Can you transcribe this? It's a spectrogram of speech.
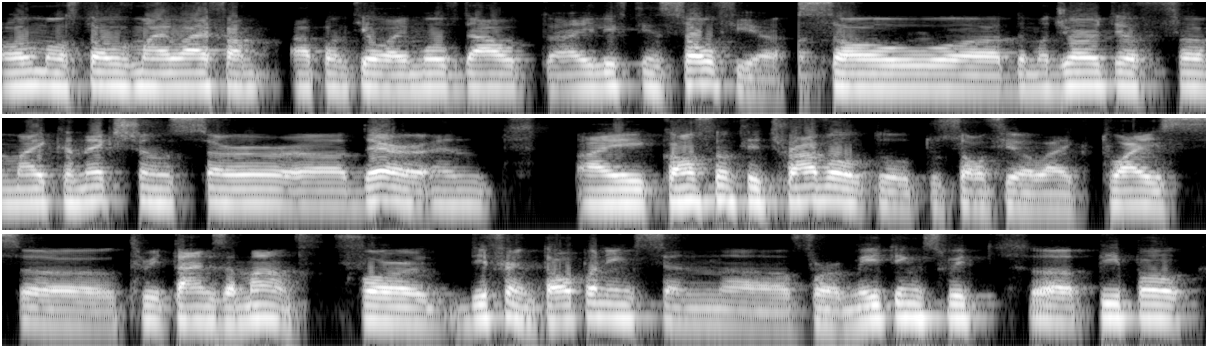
almost all of my life um, up until I moved out, I lived in Sofia. So uh, the majority of uh, my connections are uh, there. And I constantly travel to, to Sofia like twice, uh, three times a month for different openings and uh, for meetings with uh, people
